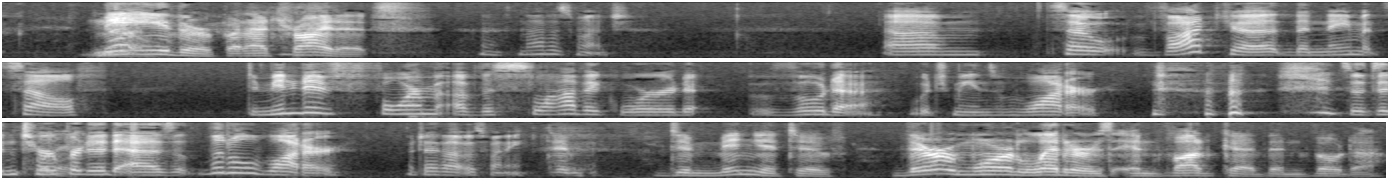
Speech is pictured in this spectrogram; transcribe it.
me either, but I tried it. Not as much. Um, so, vodka, the name itself, diminutive form of the Slavic word voda, which means water. so it's interpreted as little water, which I thought was funny. Dim- diminutive. There are more letters in vodka than Voda.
